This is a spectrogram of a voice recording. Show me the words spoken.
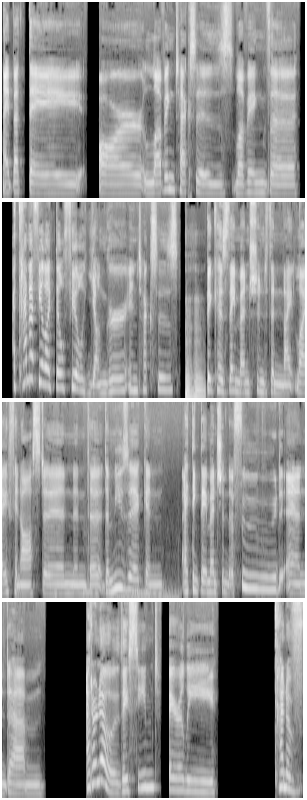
I bet they are loving Texas, loving the. I kind of feel like they'll feel younger in Texas Mhm. because they mentioned the nightlife in Austin and the the music, and I think they mentioned the food, and um, I don't know. They seemed fairly kind of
